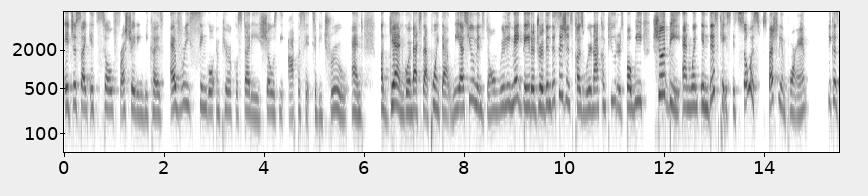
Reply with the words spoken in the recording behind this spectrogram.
it's just like, it's so frustrating because every single empirical study shows the opposite to be true. And again, going back to that point that we as humans don't really make data driven decisions because we're not computers, but we should be. And when in this case, it's so especially important because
